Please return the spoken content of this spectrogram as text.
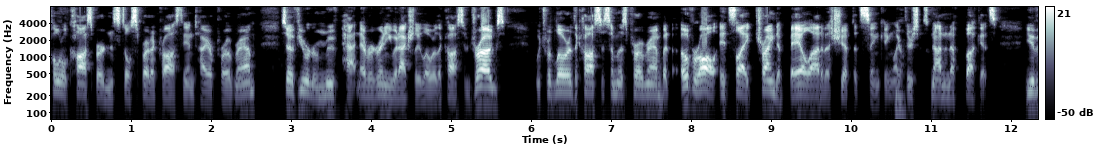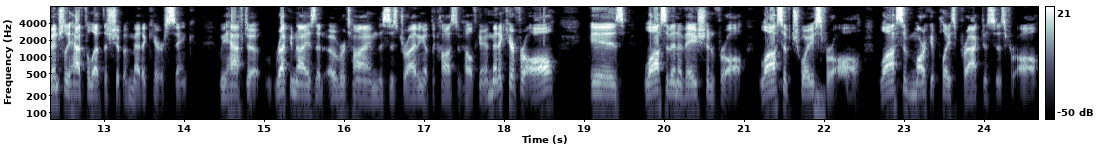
total cost burden is still spread across the entire program. So if you were to remove patent evergreen, you would actually lower the cost of drugs which would lower the cost of some of this program. But overall, it's like trying to bail out of a ship that's sinking. Like yeah. there's just not enough buckets. You eventually have to let the ship of Medicare sink. We have to recognize that over time, this is driving up the cost of healthcare. And Medicare for all is loss of innovation for all, loss of choice mm-hmm. for all, loss of marketplace practices for all.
